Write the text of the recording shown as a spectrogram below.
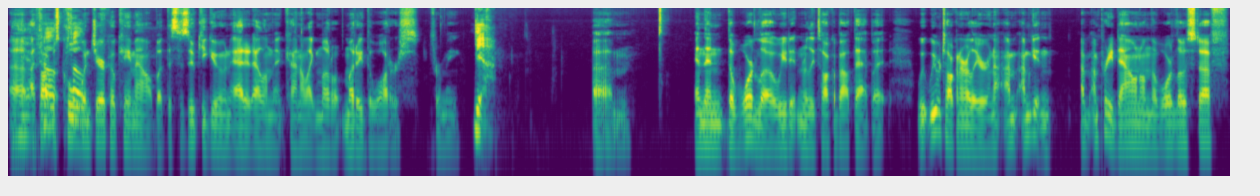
Uh, Yeah, I thought it was cool felt- when Jericho came out, but the Suzuki-gun added element kind of like muddled, muddied the waters for me. Yeah. Um, and then the Wardlow, we didn't really talk about that, but we, we were talking earlier, and I, I'm I'm getting I'm, I'm pretty down on the Wardlow stuff.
